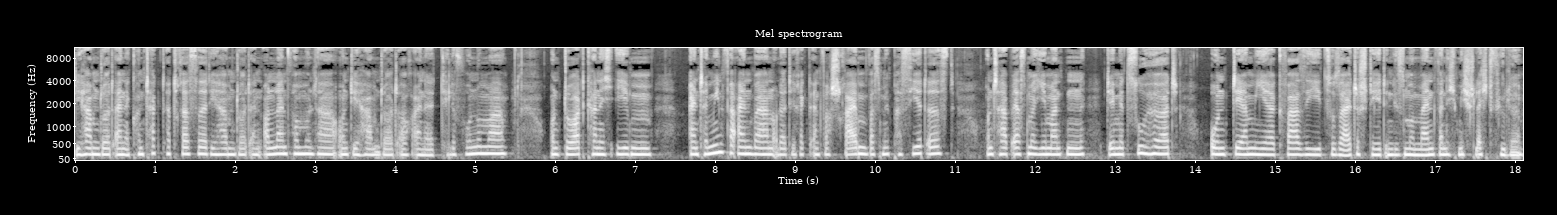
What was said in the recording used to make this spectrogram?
Die haben dort eine Kontaktadresse, die haben dort ein Online-Formular und die haben dort auch eine Telefonnummer. Und dort kann ich eben einen Termin vereinbaren oder direkt einfach schreiben, was mir passiert ist und habe erstmal jemanden, der mir zuhört und der mir quasi zur Seite steht in diesem Moment, wenn ich mich schlecht fühle.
